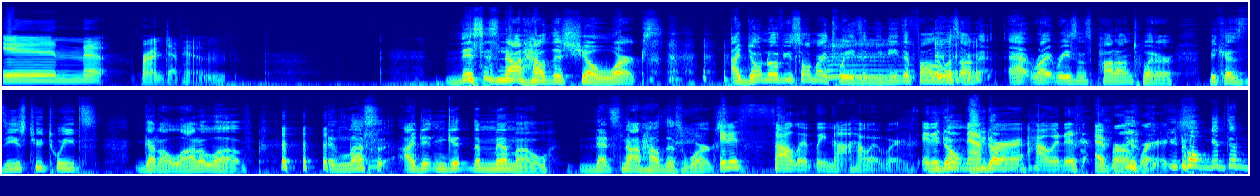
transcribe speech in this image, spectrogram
in front of him. This is not how this show works. I don't know if you saw my tweets, and you need to follow us on at Right Reasons Pod on Twitter because these two tweets got a lot of love. Unless I didn't get the memo, that's not how this works. It is solidly not how it works. It You is never how it is ever you, worked. you don't get to.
